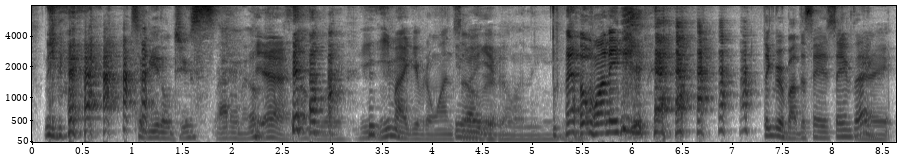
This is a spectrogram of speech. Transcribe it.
to Beetlejuice. I don't know. Yeah, probably. he, he might give it a one. He so might give it a one. one. I think we're about to say the same thing. Right.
